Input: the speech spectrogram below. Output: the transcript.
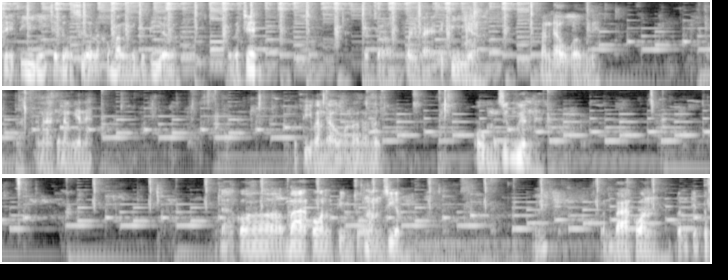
dễ ti, nhưng chất lượng sữa nó không bằng những cái ti ở ở bên trên. Để cho quay về cái ti ờ, ban đầu của ông đi. Là cứ nằm yên đấy. Cái ti ban đầu của nó là nó ôm nó giữ nguyên này. Đã có ba con tìm chỗ nằm riêng Ừ. còn ba con vẫn tiếp tục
